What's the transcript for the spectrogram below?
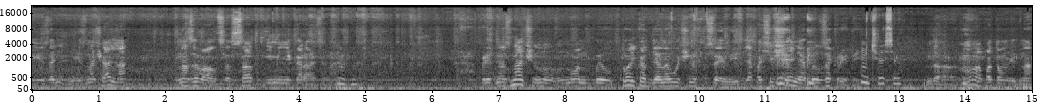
и за- изначально назывался сад имени Каразина. Предназначен он был только для научных целей, для посещения был закрытый. Нічого себе. Да, ну а потом, видно,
